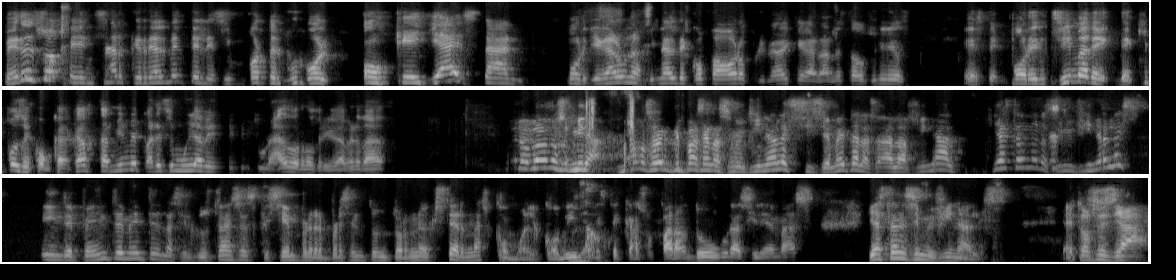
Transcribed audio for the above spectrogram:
Pero eso a pensar que realmente les importa el fútbol o que ya están por llegar a una final de Copa Oro, primero hay que ganarle a Estados Unidos, este, por encima de, de equipos de CONCACAF, también me parece muy aventurado, Rodrigo, la verdad. Bueno, vamos, mira, vamos a ver qué pasa en las semifinales si se mete a la, a la final. Ya estando en las semifinales, independientemente de las circunstancias que siempre representa un torneo externas, como el COVID en este caso para Honduras y demás, ya están en semifinales. Entonces ya,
